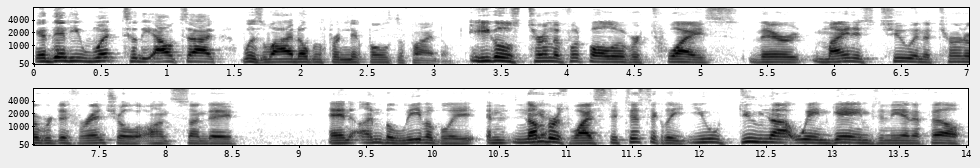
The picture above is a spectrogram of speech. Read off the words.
and then he went to the outside, was wide open for Nick Foles to find him. Eagles turned the football over twice. They're minus two in the turnover differential on Sunday. And unbelievably, and numbers wise, statistically, you do not win games in the NFL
